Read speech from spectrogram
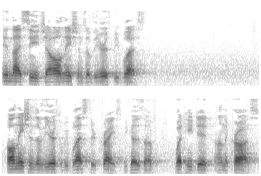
In thy seed shall all nations of the earth be blessed. All nations of the earth will be blessed through Christ because of what he did on the cross.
